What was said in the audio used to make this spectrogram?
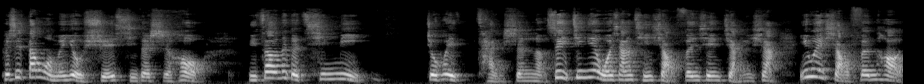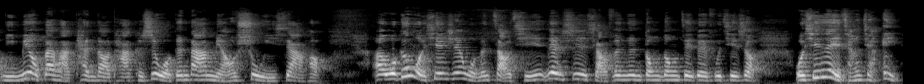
可是当我们有学习的时候，你知道那个亲密。就会产生了，所以今天我想请小芬先讲一下，因为小芬哈，你没有办法看到她，可是我跟大家描述一下哈，呃，我跟我先生，我们早期认识小芬跟东东这对夫妻的时候，我先生也常讲，诶，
